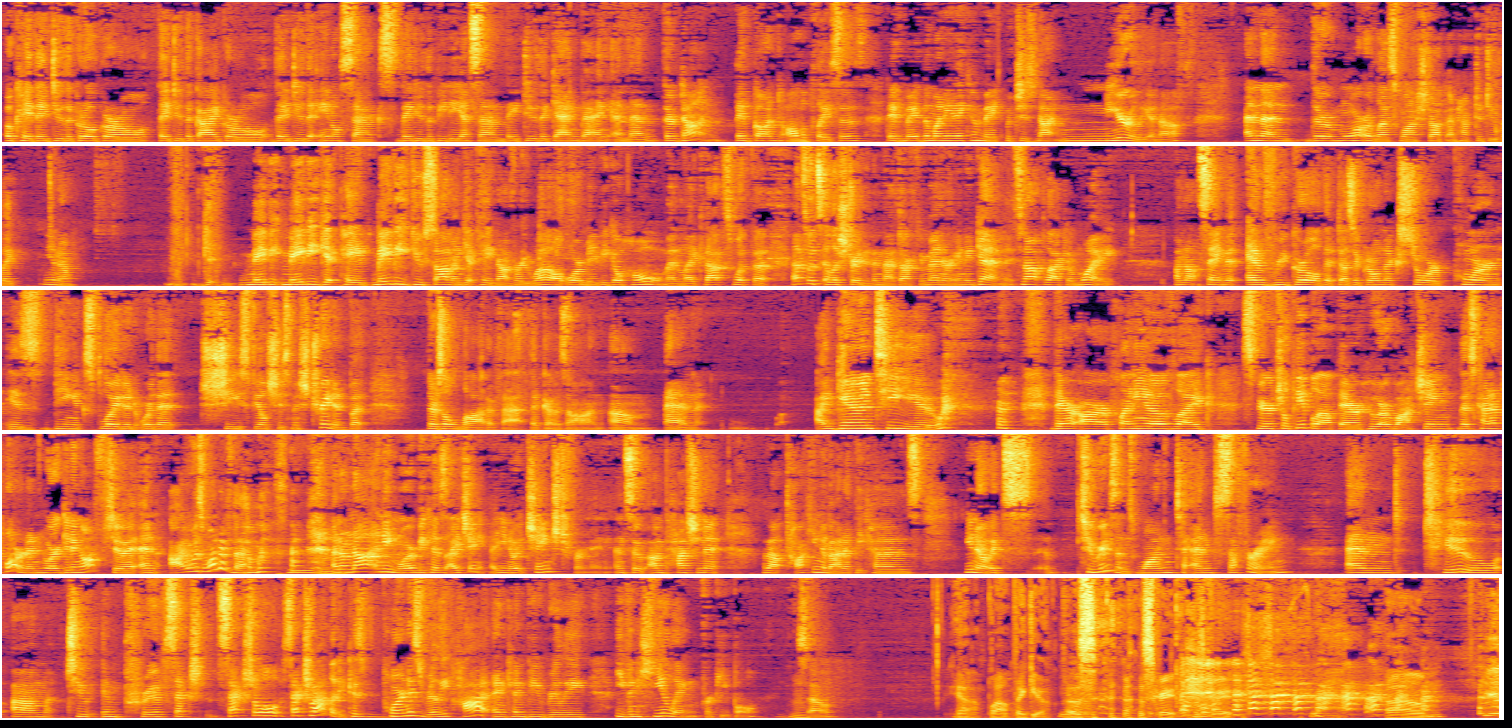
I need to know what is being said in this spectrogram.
okay, they do the girl girl, they do the guy girl, they do the anal sex, they do the BDSM, they do the gangbang, and then they're done. They've gone to all the mm. places, they've made the money they can make, which is not nearly enough, and then they're more or less washed up and have to do like, you know, get, maybe maybe get paid maybe do some and get paid not very well or maybe go home. And like that's what the that's what's illustrated in that documentary. And again it's not black and white. I'm not saying that every girl that does a girl next door porn is being exploited or that she feels she's mistreated but there's a lot of that that goes on. Um, and i guarantee you there are plenty of like spiritual people out there who are watching this kind of porn and who are getting off to it and i was one of them. And i'm not anymore because i changed you know it changed for me. And so i'm passionate about talking about it because you know it's uh, two reasons. One to end suffering and two um, to improve sex- sexual sexuality because porn is really hot and can be really even healing for people. So Yeah. Wow. Thank you. That was that was great. That was great. um,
